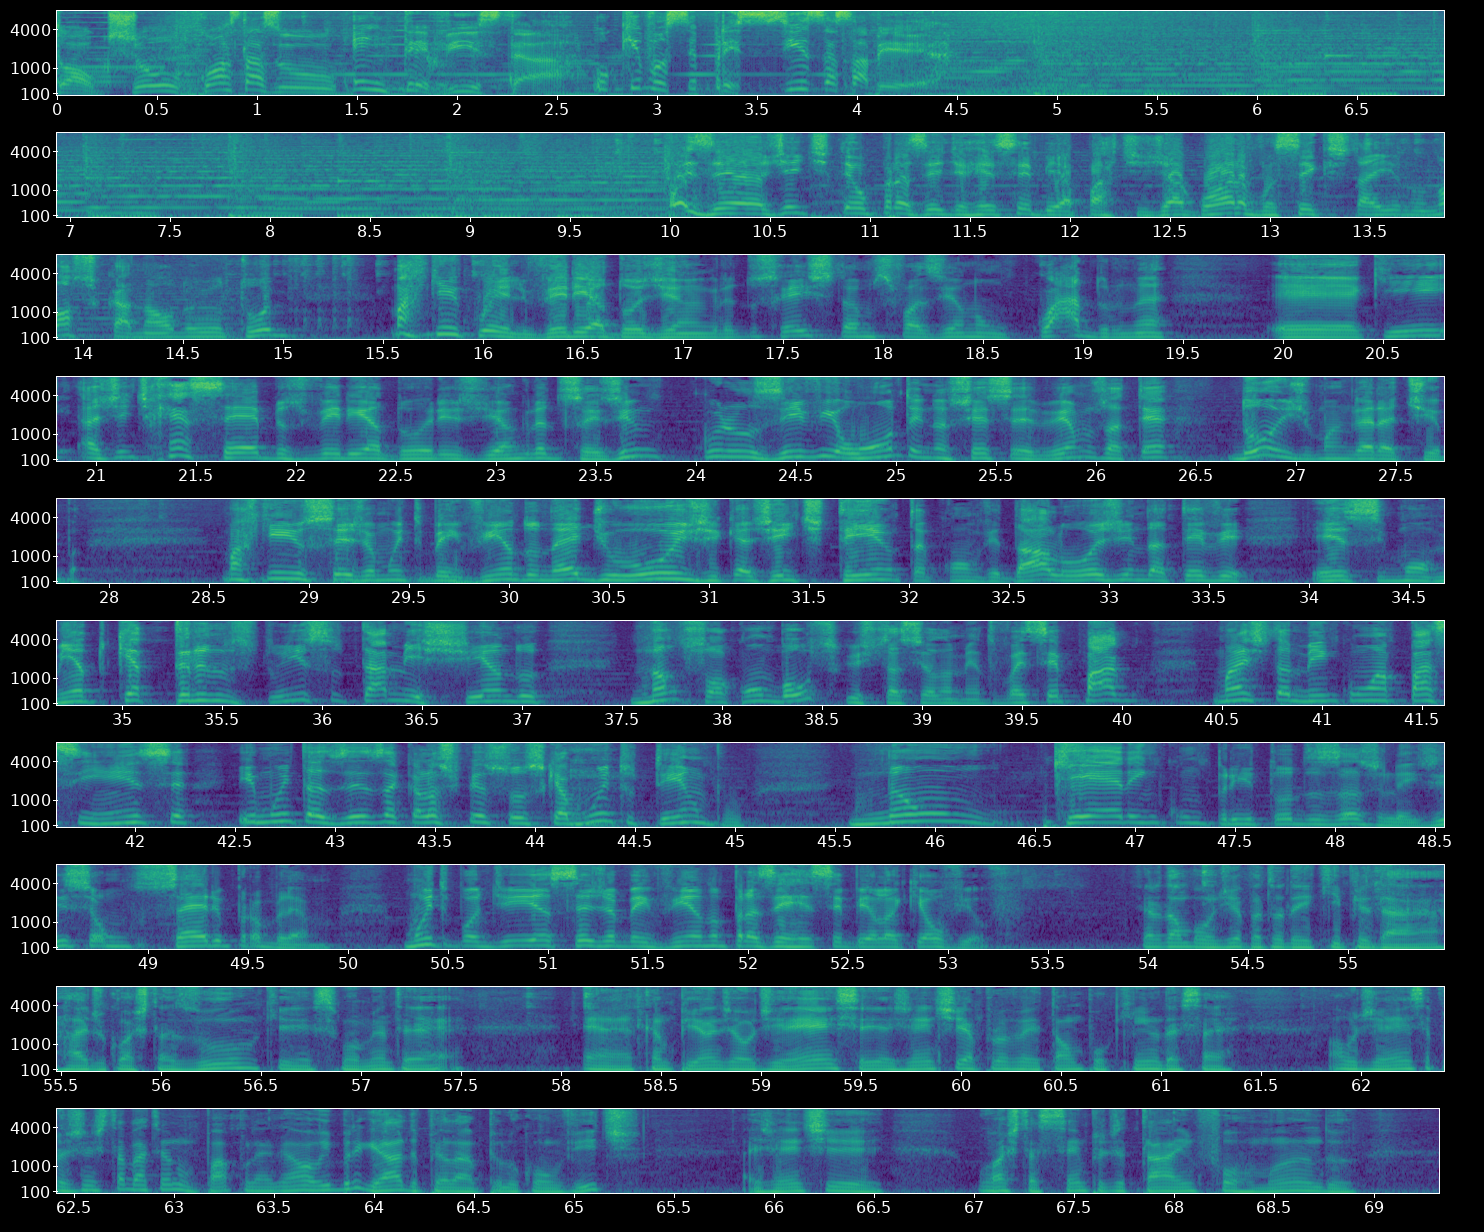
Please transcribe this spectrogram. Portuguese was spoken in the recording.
Talk Show Costa Azul. Entrevista. O que você precisa saber? Pois é, a gente tem o prazer de receber a partir de agora, você que está aí no nosso canal do YouTube, Marquinho Coelho, vereador de Angra dos Reis, estamos fazendo um quadro, né? É, que a gente recebe os vereadores de Angra dos Reis. Inclusive, ontem nós recebemos até dois Mangaratiba. Marquinhos, seja muito bem-vindo, né? De hoje que a gente tenta convidá-lo, hoje ainda teve esse momento que é trânsito, isso está mexendo não só com o bolso, que o estacionamento vai ser pago, mas também com a paciência e muitas vezes aquelas pessoas que há muito tempo não querem cumprir todas as leis. Isso é um sério problema. Muito bom dia, seja bem-vindo, prazer recebê-lo aqui ao vivo. Quero dar um bom dia para toda a equipe da Rádio Costa Azul, que esse momento é, é campeã de audiência e a gente aproveitar um pouquinho dessa audiência para a gente estar tá batendo um papo legal. E obrigado pela, pelo convite. A gente gosta sempre de estar tá informando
